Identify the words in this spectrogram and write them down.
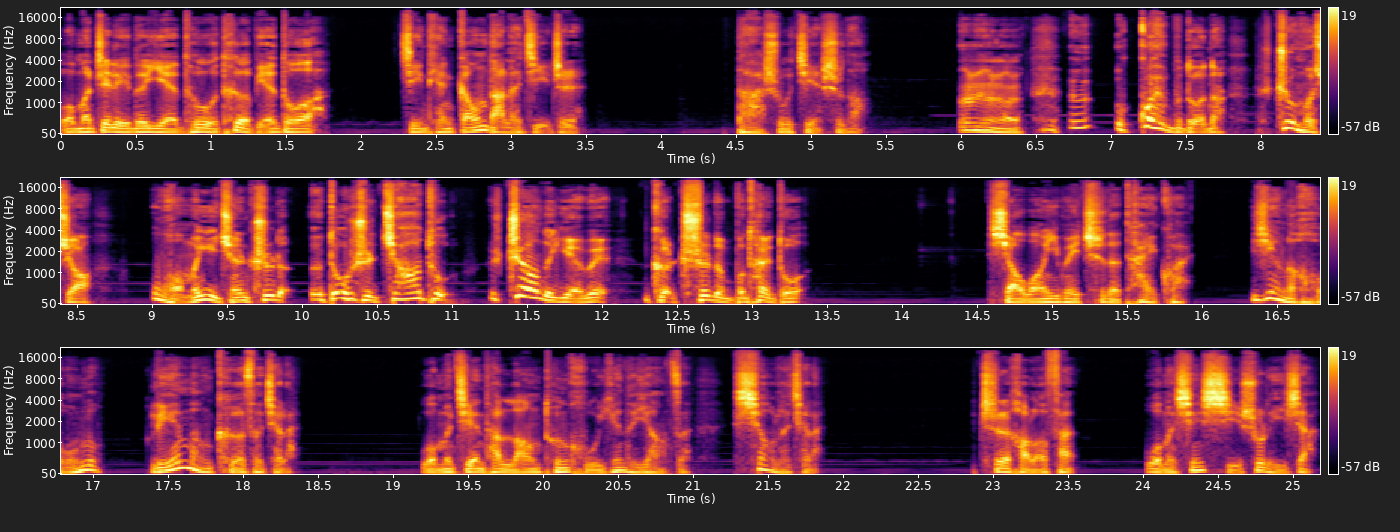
我们这里的野兔特别多，今天刚打了几只。大叔解释道。嗯，怪不得呢，这么香。我们以前吃的都是家兔，这样的野味可吃的不太多。小王因为吃的太快，咽了喉咙，连忙咳嗽起来。我们见他狼吞虎咽的样子，笑了起来。吃好了饭，我们先洗漱了一下，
